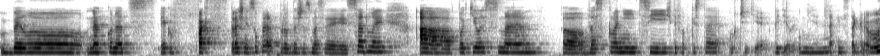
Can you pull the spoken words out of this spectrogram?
bylo nakonec jako fakt strašně super, protože jsme si sedli A fotili jsme uh, ve sklenících, ty fotky jste určitě viděli u mě na Instagramu,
